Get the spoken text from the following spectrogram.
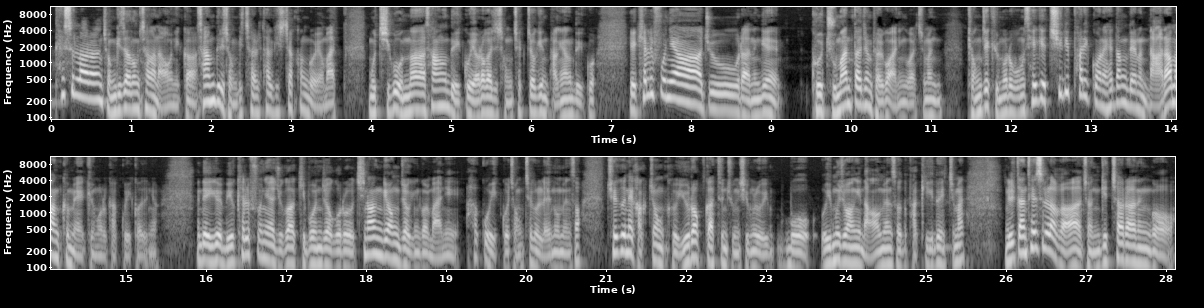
어. 테슬라라는 전기 자동차가 나오니까 사람들이 전기차를 타기 시작한 거예요. 막뭐 지구 온난화 상황도 있고 여러 가지 정책적인 방향도 있고 이게 캘리포니아 주라는 게 그 주만 따지면 별거 아닌 것 같지만 경제 규모로 보면 세계 7위 8위권에 해당되는 나라만큼의 규모를 갖고 있거든요. 근데 이게 미국 캘리포니아 주가 기본적으로 친환경적인 걸 많이 하고 있고 정책을 내놓으면서 최근에 각종 그 유럽 같은 중심으로 의- 뭐 의무 조항이 나오면서도 바뀌기도 했지만 일단 테슬라가 전기차라는 거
